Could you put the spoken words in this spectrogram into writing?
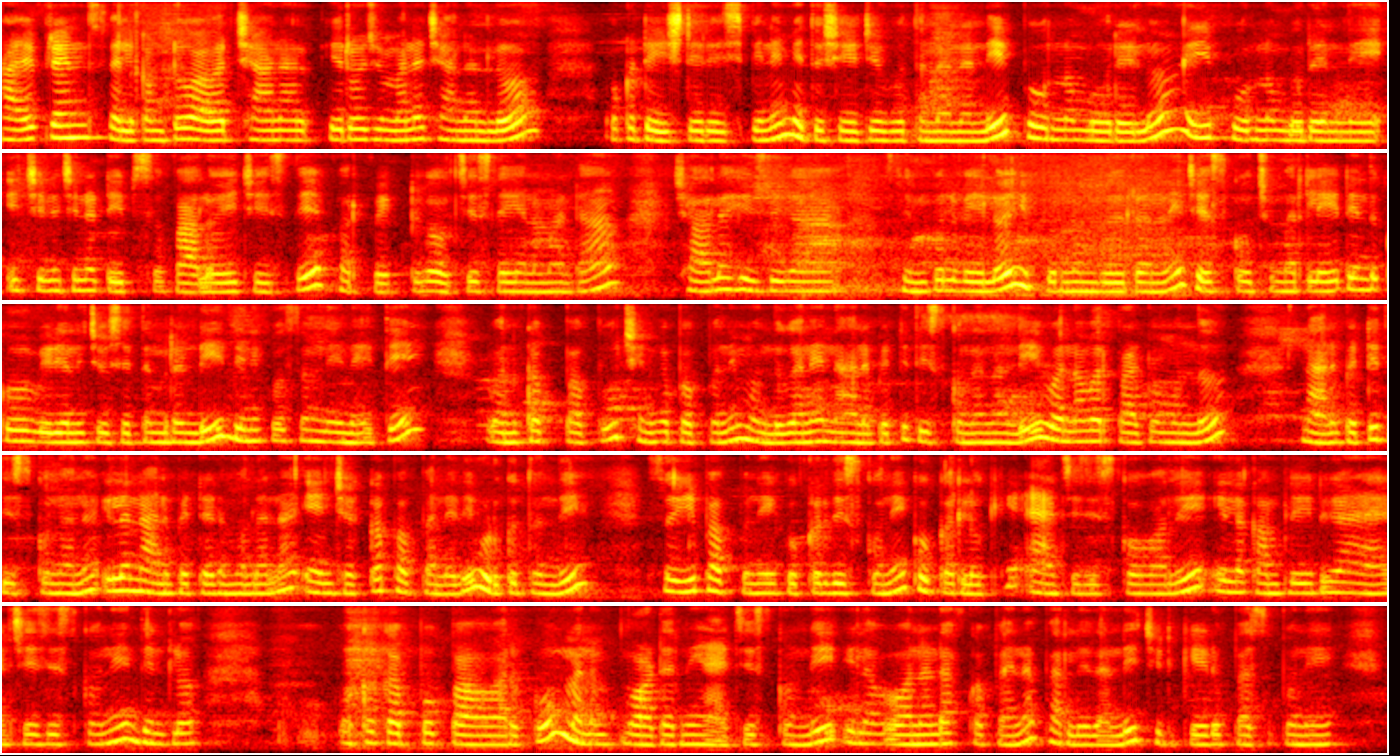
Hi friends welcome to our channel. ఈరోజు మన ఛానల్లో ఒక టేస్టీ రెసిపీని మీతో షేర్ చేయబోతున్నానండి. పూర్ణం బూరెలు. ఈ పూర్ణం బూరెల్ని ఈ చిన్న చిన్న టిప్స్ ఫాలో అయ్యి చేస్తే పర్ఫెక్ట్గా వచ్చేస్తాయి అన్నమాట. చాలా ఈజీగా సింపుల్ వేలో ఈ పూర్ణం బూరెల్ని చేసుకోవచ్చు. మరి లేట్ ఎందుకు? వీడియోని చూసేద్దాం రండి. దీనికోసం నేనైతే వన్ కప్ పప్పు శనగపప్పుని ముందుగానే నానబెట్టి తీసుకున్నానండి. వన్ అవర్ పాటు ముందు నానబెట్టి తీసుకున్నాను. ఇలా నానబెట్టడం వలన ఏం చెక్క పప్పు అనేది ఉడుకుతుంది. సో ఈ పప్పుని కుక్కర్ తీసుకొని కుక్కర్లోకి యాడ్ చేసేసుకోవాలి. ఇలా కంప్లీట్గా యాడ్ చేసేసుకొని దీంట్లో ఒక కప్పు పావు వరకు మనం వాటర్ని యాడ్ చేసుకోండి. ఇలా వన్ అండ్ హాఫ్ కప్ అయినా పర్లేదండి. చిటికేడు పసుపుని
